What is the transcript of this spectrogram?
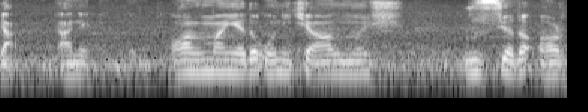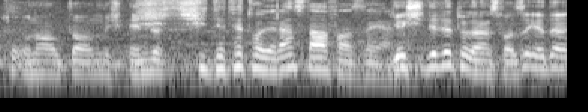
Ya hani Almanya'da 12 almış. Rusya'da artı 16 almış. Ender Şiddete tolerans daha fazla yani. ya şiddete tolerans fazla ya da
